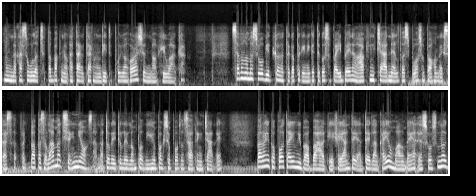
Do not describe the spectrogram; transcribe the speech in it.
Nung nakasulat sa tabak ng atardarang dito po yung orasyon ng hiwaga. Sa mga masugid ko na tagapakinig at paibay ng aking channel, tapos po sa pa akong nagsasalamat. Nagpapasalamat sa inyo. Sana tuloy-tuloy lang po niyo pagsuporta sa ating channel. Para ipa po tayong ibabahagi, kaya antay-antay lang kayo mamaya sa susunod.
